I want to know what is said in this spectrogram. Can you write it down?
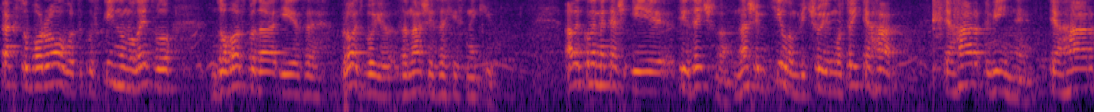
так соборово, таку спільну молитву до Господа із просьбою за наших захисників. Але коли ми теж і фізично, нашим тілом відчуємо той тягар, тягар війни, тягар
